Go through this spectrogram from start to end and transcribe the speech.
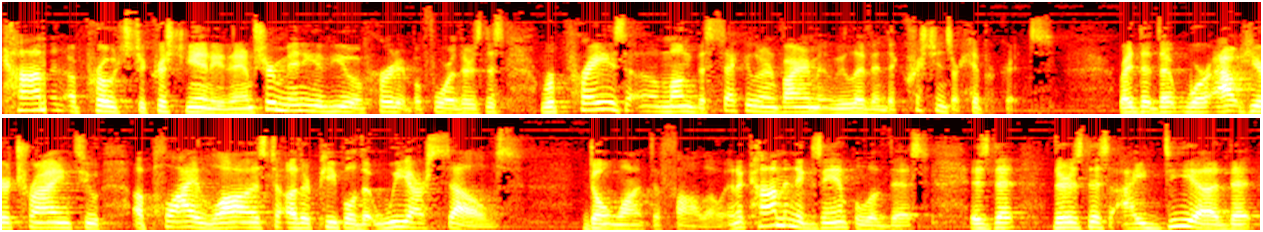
common approach to Christianity, and I'm sure many of you have heard it before. There's this reprise among the secular environment we live in that Christians are hypocrites right? That, that we're out here trying to apply laws to other people that we ourselves don't want to follow. And a common example of this is that there's this idea that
